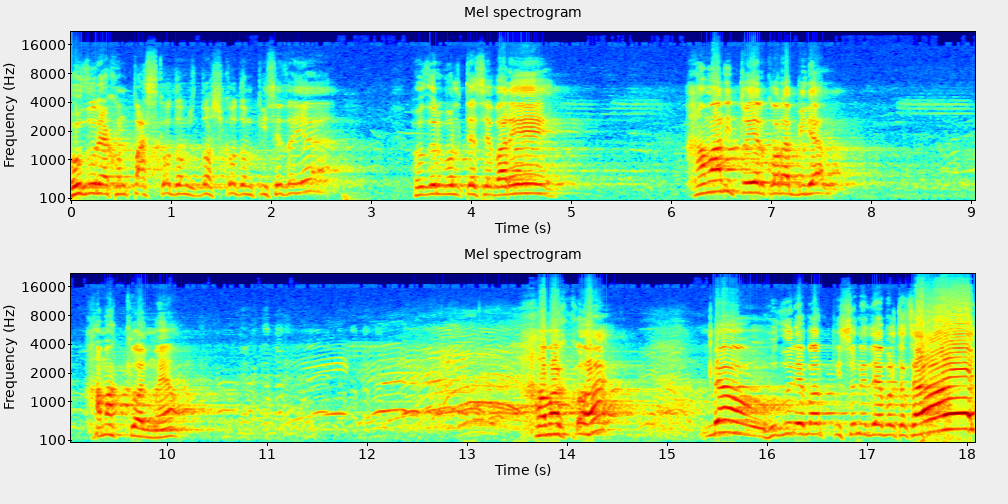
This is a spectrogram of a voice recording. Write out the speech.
হুজুর, এখন পাঁচ কদম, দশ কদম পিছে যাইয়া হুজুর বলতেছে, বারে হামারই তৈরি করা বিড়াল। হামাক কয়, মায়া? হামাক কয় ব্যাও হুজুর এবার পিছনে যায় বলতেছে, "এই!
